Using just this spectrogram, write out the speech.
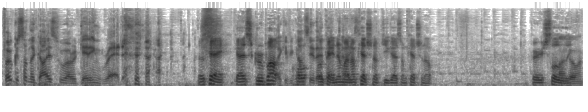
Focus on the guys who are getting red. Okay, guys, group up. Like, if you can't Hold- see their okay, never mind. I'm catching up to you guys. I'm catching up. Very I'm slowly. going.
